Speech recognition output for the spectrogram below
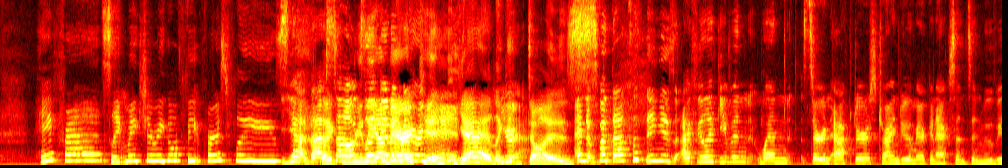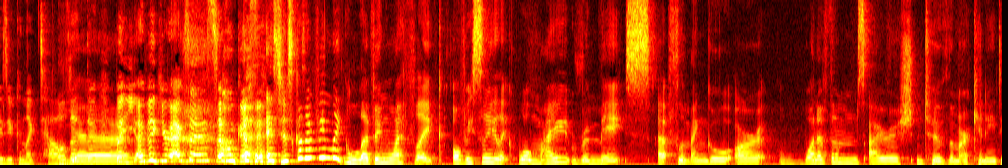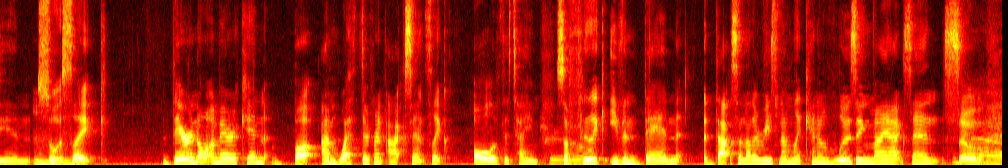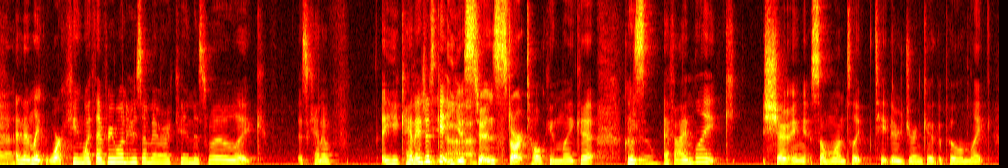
hey friends like make sure we go feet first please Yeah, that like sounds really like an american. American. yeah like You're- it does And but that's the thing is, I feel like even when certain actors try and do American accents in movies, you can like tell that Yeah. they're. But I feel like your accent is so good. It's just because I've been like living with like obviously like well my roommates at Flamingo are one of them's Irish and two of them are Canadian so it's Mm. like they're not American but I'm with different accents like all of the time. So I feel like even then that's another reason I'm like kind of losing my accent. So Yeah. and then like working with everyone who's American as well like it's kind of you kind of just get Yeah. used to it and start talking like it. Because if I'm like shouting at someone to like take their drink out the pool I'm like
